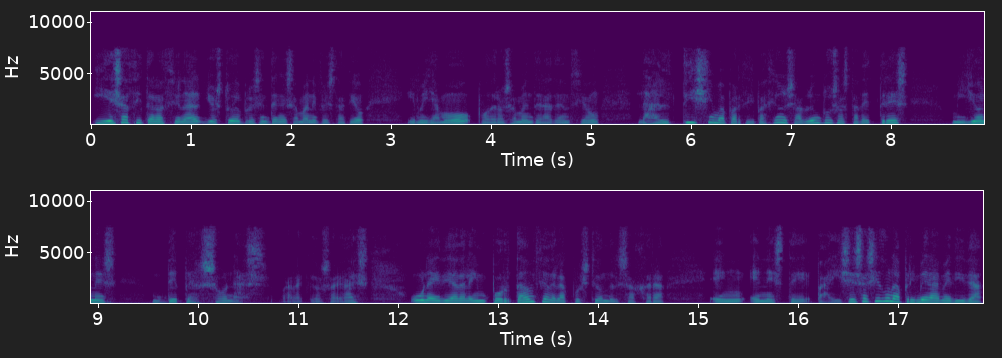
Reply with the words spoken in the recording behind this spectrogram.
Y esa cita nacional, yo estuve presente en esa manifestación y me llamó poderosamente la atención la altísima participación. Se habló incluso hasta de tres millones de personas, para que os hagáis una idea de la importancia de la cuestión del Sáhara en, este país. Esa ha sido una primera medida,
